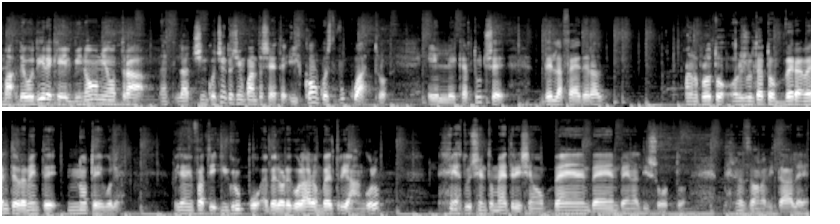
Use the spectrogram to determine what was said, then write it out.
Ma devo dire che il binomio tra la 557, il Conquest V4 e le cartucce della Federal hanno prodotto un risultato veramente veramente notevole. Vediamo infatti il gruppo è bello regolare un bel triangolo e a 200 metri siamo ben ben ben al di sotto della zona vitale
